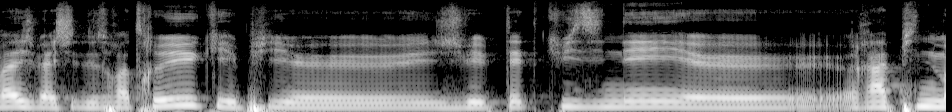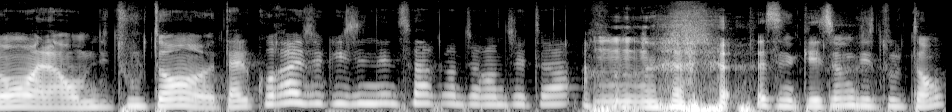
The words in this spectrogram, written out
ouais, je vais acheter deux trois trucs et puis euh, je vais peut-être cuisiner rapidement. Alors on me dit tout le temps, t'as le courage de cuisiner le soir quand tu rentres chez toi Ça c'est une question que j'ai tout le temps.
